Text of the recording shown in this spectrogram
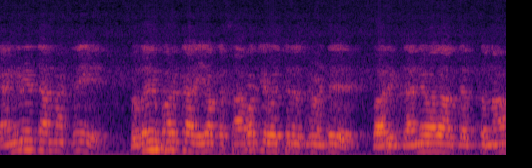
గంగిరెడ్డి అన్నకి హృదయపూర్వక ఈ యొక్క సభకి వచ్చినటువంటి వారికి ధన్యవాదాలు తెలుపుతున్నాం.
